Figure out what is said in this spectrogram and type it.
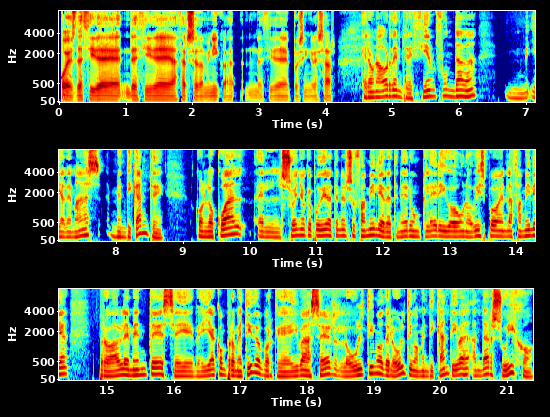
pues decide, decide hacerse dominico, eh, decide pues ingresar. Era una orden recién fundada mm, y además mendicante, con lo cual el sueño que pudiera tener su familia de tener un clérigo un obispo en la familia probablemente se veía comprometido porque iba a ser lo último de lo último, mendicante, iba a andar su hijo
